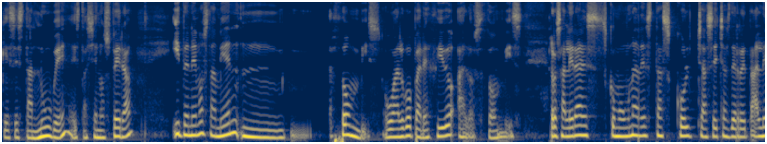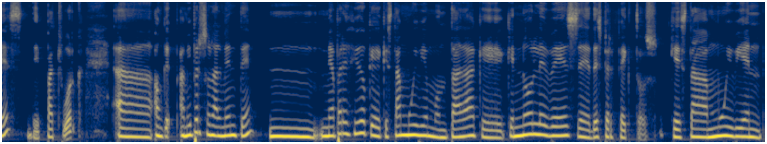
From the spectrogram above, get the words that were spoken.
que es esta nube, esta xenosfera, y tenemos también mm, zombies o algo parecido a los zombies. Rosalera es como una de estas colchas hechas de retales, de patchwork, ah, aunque a mí personalmente mm, me ha parecido que, está muy bien montada, que, no le ves eh, desperfectos, que está muy bien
